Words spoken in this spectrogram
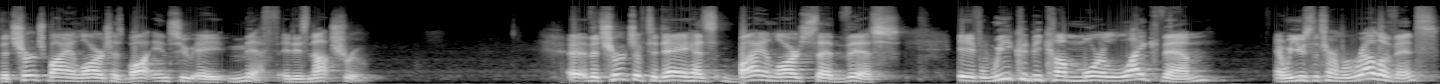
the church by and large has bought into a myth. It is not true. Uh, the church of today has by and large said this if we could become more like them, and we use the term relevant,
